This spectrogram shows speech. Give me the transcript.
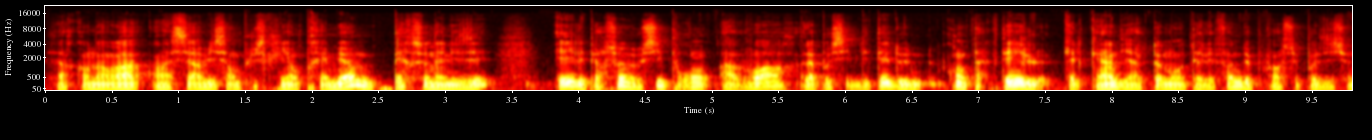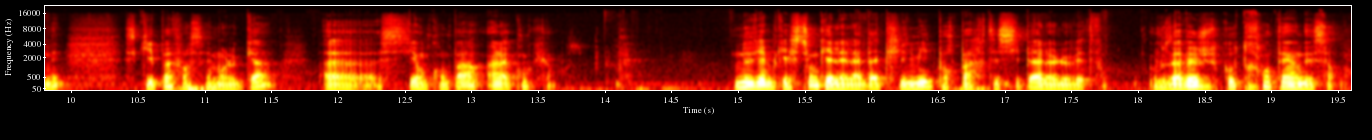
C'est-à-dire qu'on aura un service en plus client premium, personnalisé, et les personnes aussi pourront avoir la possibilité de contacter quelqu'un directement au téléphone, de pouvoir se positionner, ce qui n'est pas forcément le cas euh, si on compare à la concurrence. Neuvième question, quelle est la date limite pour participer à la levée de fonds? Vous avez jusqu'au 31 décembre.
